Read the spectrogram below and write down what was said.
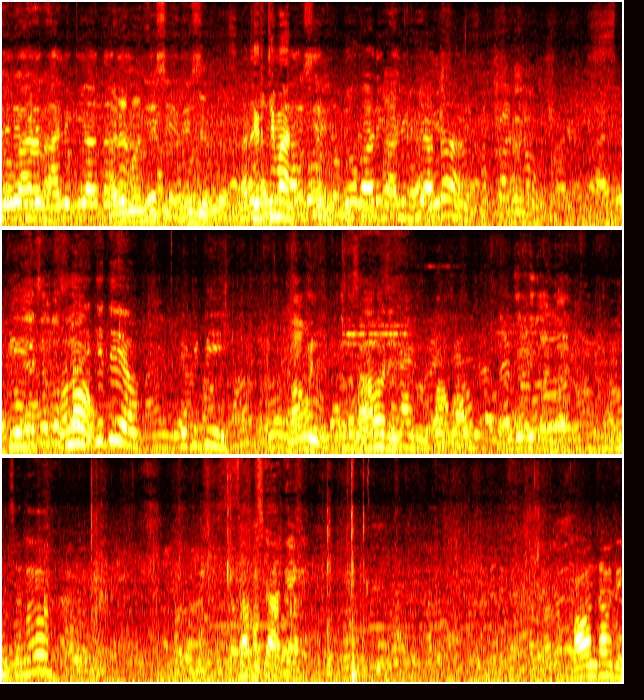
दो गाड़ी खाली किया था. अरे कीर्तिमान. दो गाड़ी खाली किया था. सुनो. किती हो हे किती? सातशे अकरा बावन्न जाऊ दे.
